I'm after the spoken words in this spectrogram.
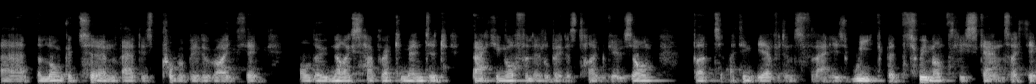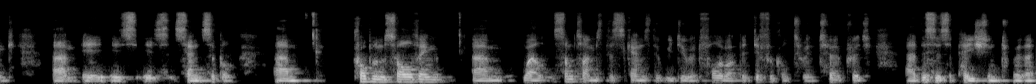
uh, the longer term, that is probably the right thing. Although NICE have recommended backing off a little bit as time goes on, but I think the evidence for that is weak. But three monthly scans, I think, um, is is sensible. Um, problem solving. Um, well, sometimes the scans that we do at follow up are difficult to interpret. Uh, this is a patient with a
